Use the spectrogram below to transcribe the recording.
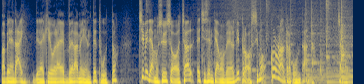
Va bene, dai, direi che ora è veramente tutto. Ci vediamo sui social e ci sentiamo venerdì prossimo con un'altra puntata. Ciao!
